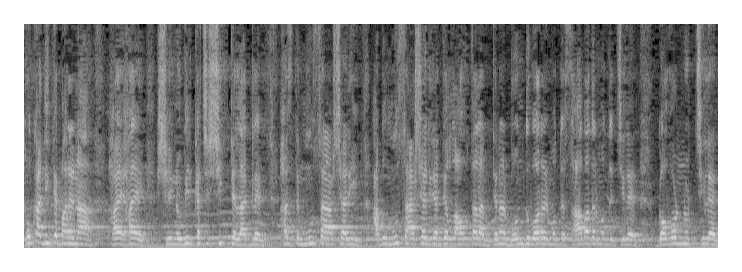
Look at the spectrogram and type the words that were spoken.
ধোকা দিতে পারে না। হায় হায়, সেই নবীর কাছে শিখতে লাগলেন হাজতে মুসা আশারি। আবু মুসা আশারি রাদিয়াল্লাহু তাআলা তেনার বন্ধুবরের মধ্যে, সাহাবাদের মধ্যে ছিলেন, গভর্নর ছিলেন।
